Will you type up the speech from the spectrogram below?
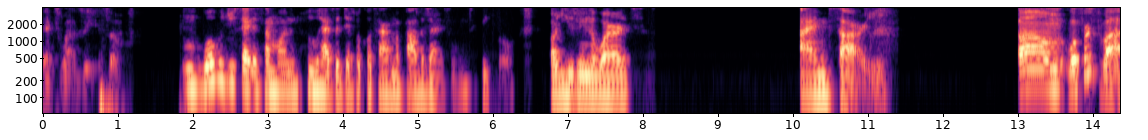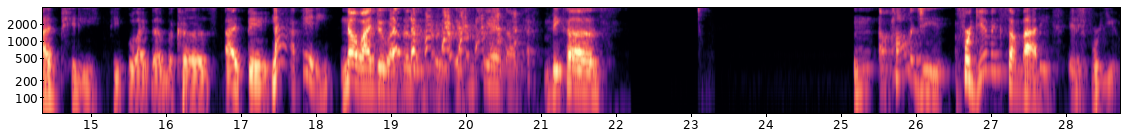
X, Y, Z. So what would you say to someone who has a difficult time apologizing to people or using the words I'm sorry? Um. Well, first of all, I pity people like that because I think Not a pity. no, I do. I really do. If you can't, um, because apology, forgiving somebody is for you,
